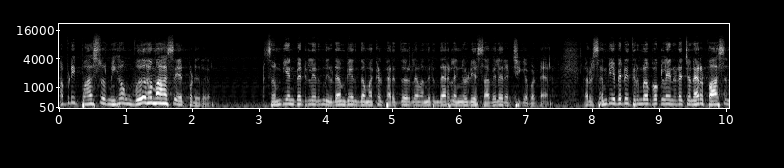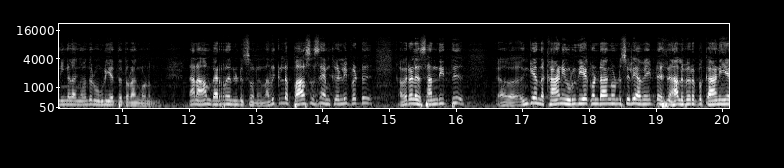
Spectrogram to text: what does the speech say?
அப்படி பாஸ்டர் மிகவும் வேகமாக செயற்படுகிறார். செம்பியன்பேட்டிலிருந்து இடம்பெயர்ந்த மக்கள் பரத்தூரில் வந்திருந்தார்கள் எங்களுடைய சபையில் ரட்சிக்கப்பட்டார். அவர் செம்பியன்பேட்டை திரும்ப போக்கில் என்னிட சொன்னார் பாச நீங்கள் அங்கே வந்து ஒரு ஊழியத்தை தொடங்கணும். நான் ஆம் வர்றேன்னு சொன்னேன். அதுக்குள்ளே பாச சாம் கேள்விப்பட்டு அவர்களை சந்தித்து இங்கே அந்த காணி உறுதியை கொண்டாங்கன்னு சொல்லி அவன்கிட்ட நாலு பிறப்பு காணியை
